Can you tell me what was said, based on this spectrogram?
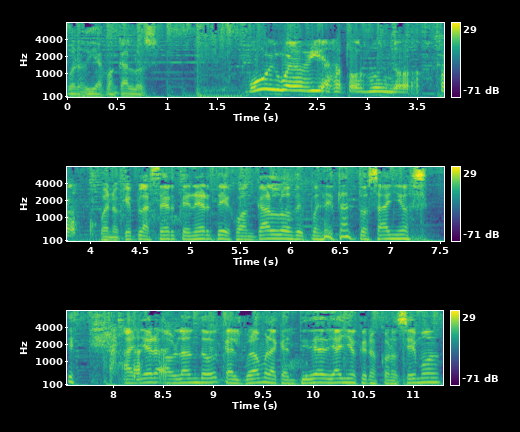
Buenos días, Juan Carlos. Muy buenos días a todo el mundo. Bueno, qué placer tenerte, Juan Carlos, después de tantos años. Ayer hablando, calculamos la cantidad de años que nos conocemos.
